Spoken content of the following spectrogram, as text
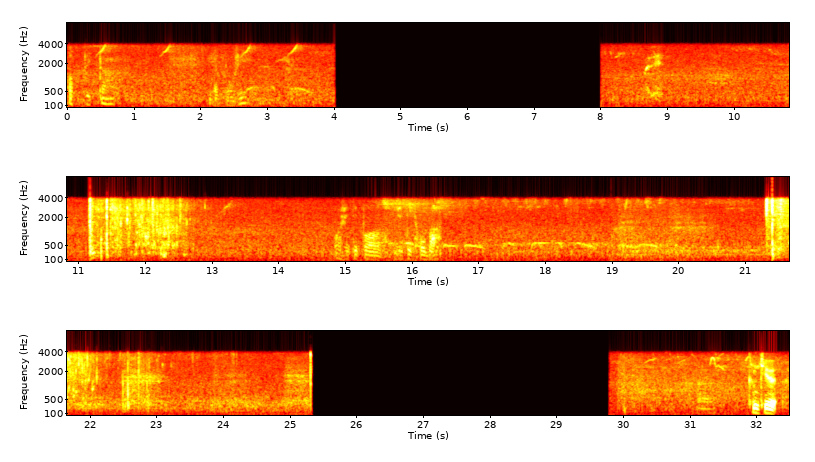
Oh putain Il a plongé Allez. Bon, j'étais pas... j'étais trop bas. Come to it.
